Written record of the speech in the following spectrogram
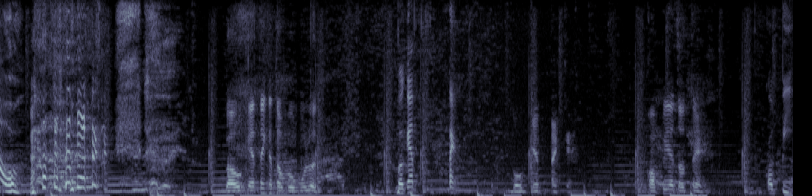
Atau Bau ketek atau bau mulut? boket tek Bau ketek ya. Kopi atau teh? kopi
